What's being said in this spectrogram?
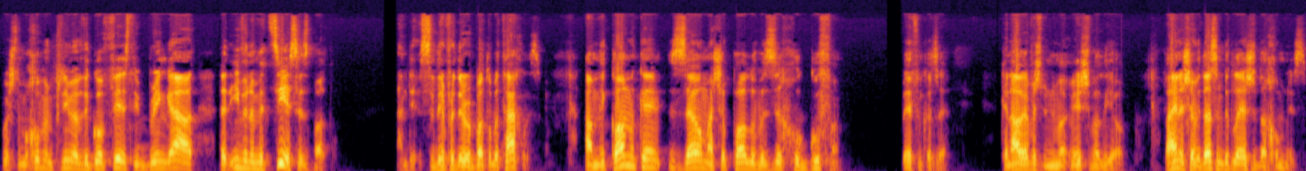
Which the mechuvin pnim of the good fist, we bring out that even a mitzias is batal, and so therefore they were batal betachlis. Am mikom kem zeu mashapalu v'zichu gufam beifin kazeh. Kanal efesh bin mesh v'liyo. V'haina shavidasim bitla yeshet achumnis.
